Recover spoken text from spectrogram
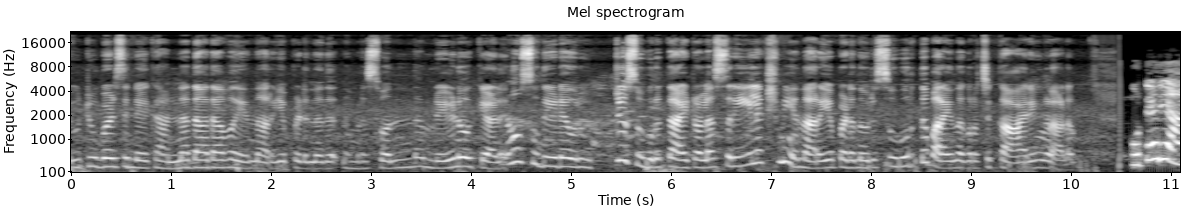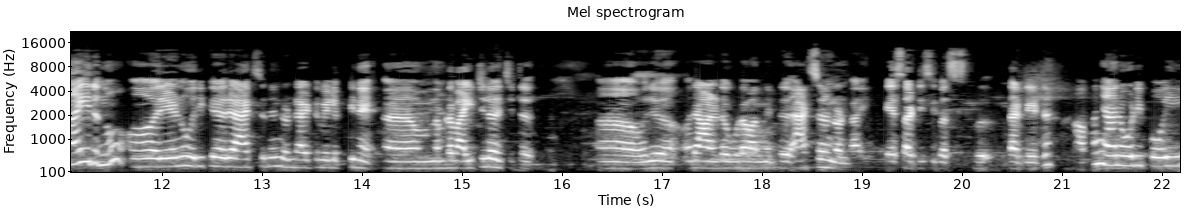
യൂട്യൂബേഴ്സിന്റെയൊക്കെ അന്നദാതാവ് എന്നറിയപ്പെടുന്നത് നമ്മുടെ സ്വന്തം രേണുവൊക്കെയാണ്. രേണുസുതിയുടെ ഒരു ഉറ്റ സുഹൃത്തായിട്ടുള്ള ശ്രീലക്ഷ്മി എന്നറിയപ്പെടുന്ന ഒരു സുഹൃത്ത് പറയുന്ന കുറച്ച് കാര്യങ്ങളാണ്. കൂട്ടുകാരി ആയിരുന്നു. രേണു ഒരിക്കൽ ഒരു ആക്സിഡന്റ് ഉണ്ടായിട്ട് വെളുപ്പിനെ നമ്മുടെ വയറ്റിൽ വെച്ചിട്ട് ഒരു ഒരാളുടെ കൂടെ വന്നിട്ട് ആക്സിഡന്റ് ഉണ്ടായി. K S R T C bus തട്ടിയിട്ട്. അപ്പൊ ഞാൻ ഓടിപ്പോയി.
